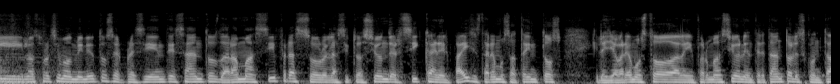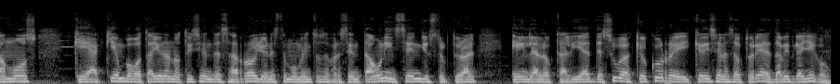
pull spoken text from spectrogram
Y en los próximos minutos el presidente Santos dará más cifras sobre la situación del Zika en el país. Estaremos atentos y le llevaremos toda la información. Entre tanto, les contamos que aquí en Bogotá hay una noticia en desarrollo. En este momento se presenta un incendio estructural en la localidad de Suba. ¿Qué ocurre y qué dicen las autoridades? David Gallego.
